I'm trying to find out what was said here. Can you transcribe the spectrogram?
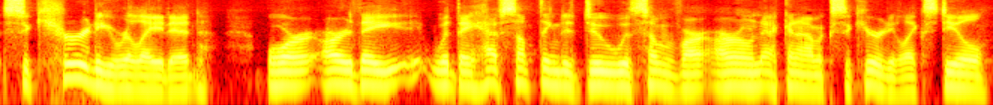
security related or are they would they have something to do with some of our, our own economic security like steel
